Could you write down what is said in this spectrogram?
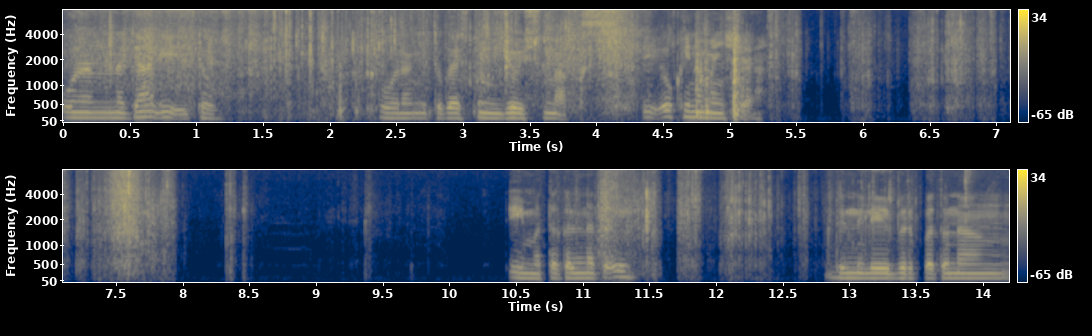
una na dyan, i ito. Unang ito guys, yung Joyce Max. I okay naman siya. Eh, matagal na to eh. Dineliver pa to ng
